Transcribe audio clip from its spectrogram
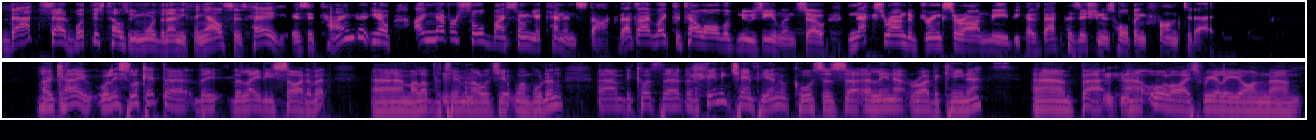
That said, what this tells me more than anything else is, hey, is it time to, you know, I never sold my Sonia Kenin stock. That's I'd like to tell all of New Zealand. So next round of drinks are on me because that position is holding firm today. Okay, well, let's look at the, the, the ladies' side of it. Um, I love the mm-hmm. terminology at Wimbledon um, because the, the defending champion, of course, is uh, Elena Rybakina. Um, but mm-hmm. uh, all eyes really on um,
